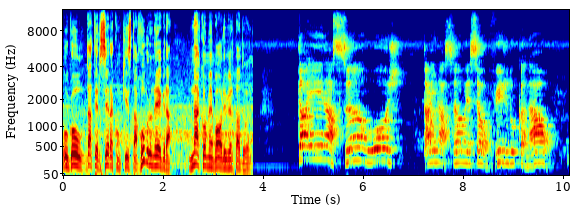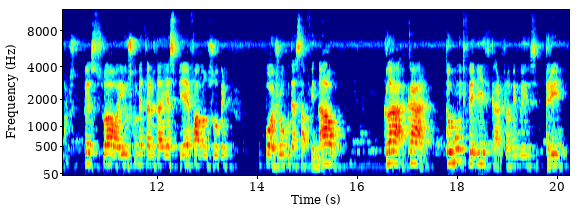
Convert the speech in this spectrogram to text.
o gol da terceira conquista rubro-negra na Comebol Libertadores. Tá aí nação hoje tá ação, esse é o vídeo do canal. Pessoal aí, os comentários da ESPN falando sobre o pós-jogo dessa final. Claro, cara, tô muito feliz, cara. O Flamengo ganhou esse tri,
